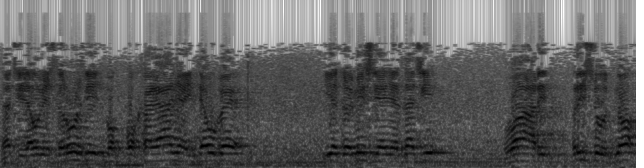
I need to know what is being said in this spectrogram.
Znači da umjesto ružni zbog pokajanja i teube je to mišljenje znači varid prisutno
